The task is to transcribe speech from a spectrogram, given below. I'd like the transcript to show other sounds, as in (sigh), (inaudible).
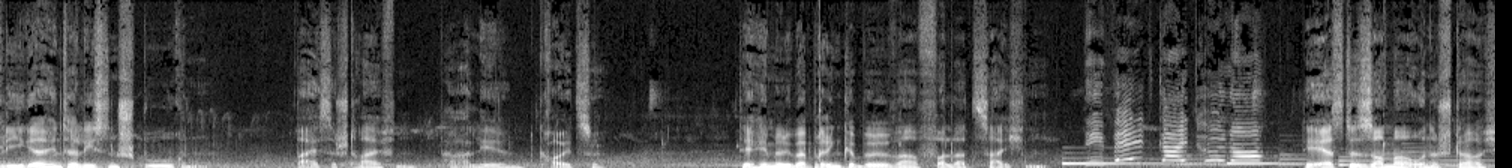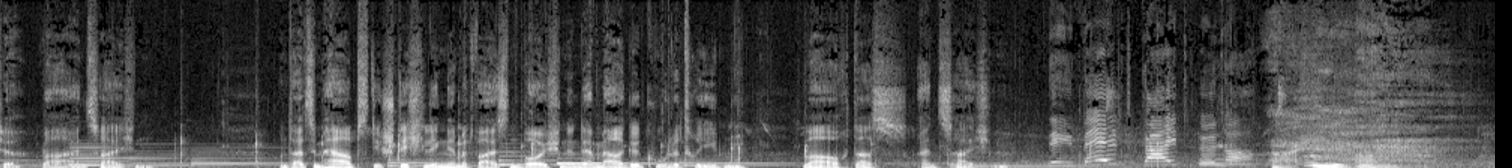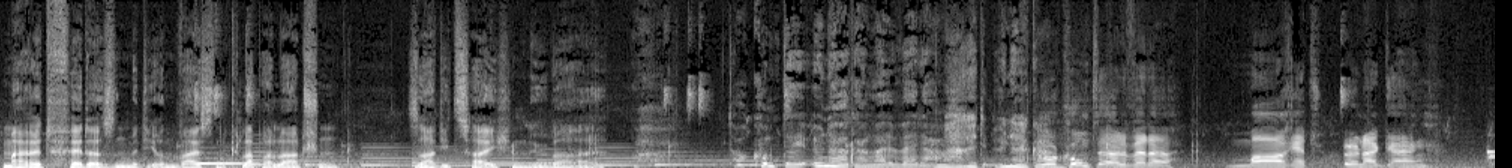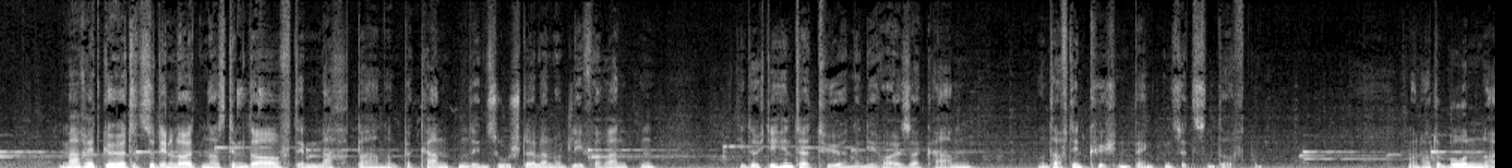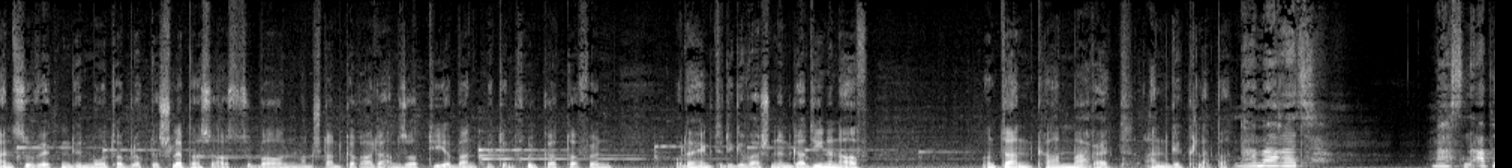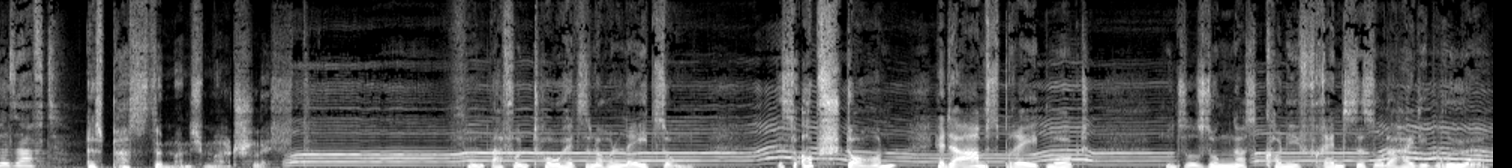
Flieger hinterließen Spuren, weiße Streifen, Parallelen, Kreuze. Der Himmel über Brinkebüll war voller Zeichen. Die Welt geht Öner. Der erste Sommer ohne Störche war ein Zeichen. Und als im Herbst die Stichlinge mit weißen Bäuchen in der Mergelkuhle trieben, war auch das ein Zeichen. Die Welt geht Öner. Marit Feddersen mit ihren weißen Klapperlatschen sah die Zeichen überall. Da kommt der Innergang allwetter. Marit Wo Unergang. kommt er wieder? Marit Önnergang. Marit gehörte zu den Leuten aus dem Dorf, den Nachbarn und Bekannten, den Zustellern und Lieferanten, die durch die Hintertüren in die Häuser kamen und auf den Küchenbänken sitzen durften. Man hatte Bohnen einzuwecken, den Motorblock des Schleppers auszubauen, man stand gerade am Sortierband mit den Frühkartoffeln oder hängte die gewaschenen Gardinen auf. Und dann kam Maret angeklappert. Na, Marit, machst einen Apfelsaft? Es passte manchmal schlecht. Und af und to hätt sie noch ein Lied sungen. Ist obstorn, hätte abends breit mogt und so sungen als Conny Francis oder Heidi Brühl.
